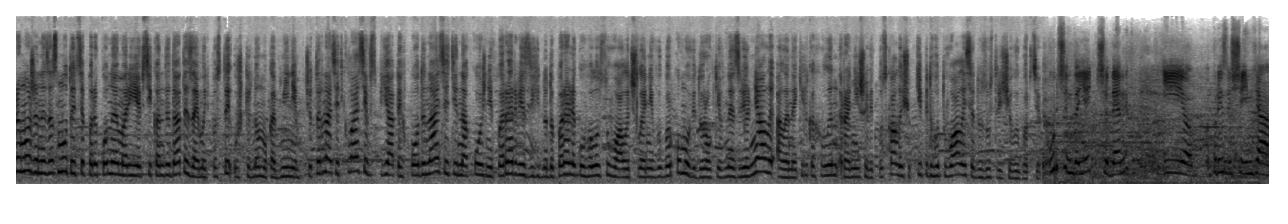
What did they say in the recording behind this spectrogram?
Переможе, не засмутиться, переконує Марія. Всі кандидати займуть пости у шкільному кабміні. 14 класів з 5 по 11 на кожній перерві згідно до переліку голосували. Членів виборкому від уроків не звільняли, але на кілька хвилин раніше відпускали, щоб ті підготувалися до зустрічі виборців. Учень дає щоденник і прізвище, ім'я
